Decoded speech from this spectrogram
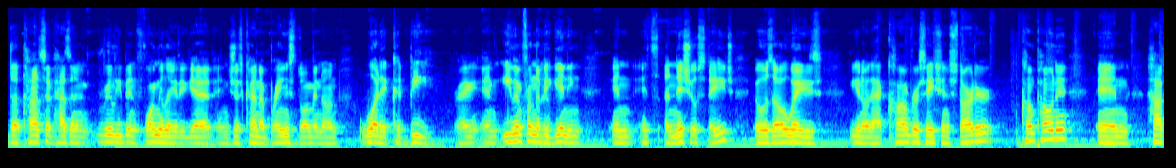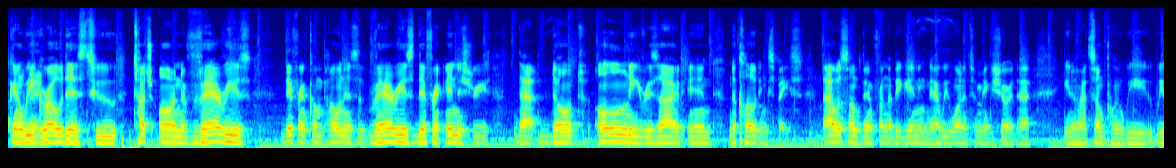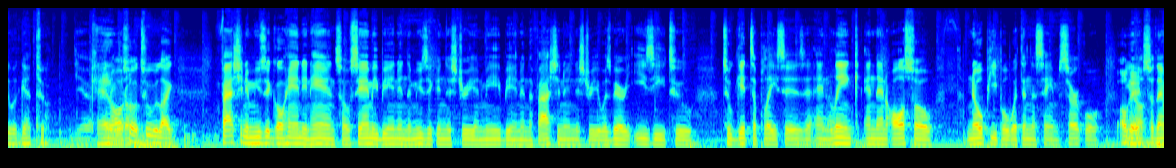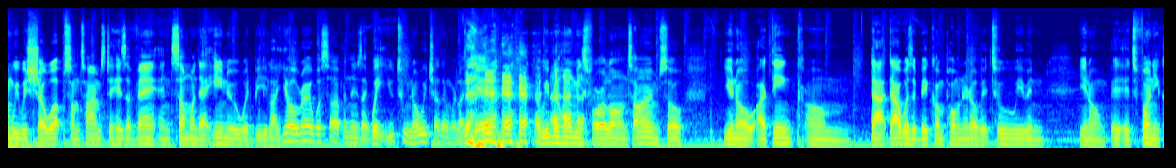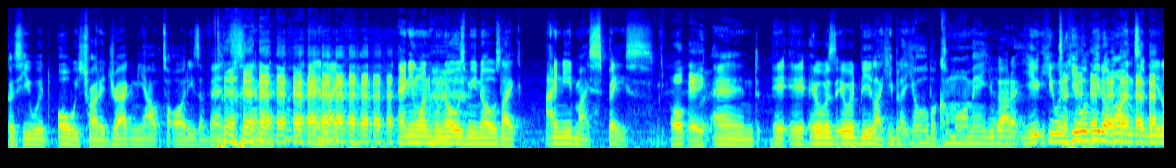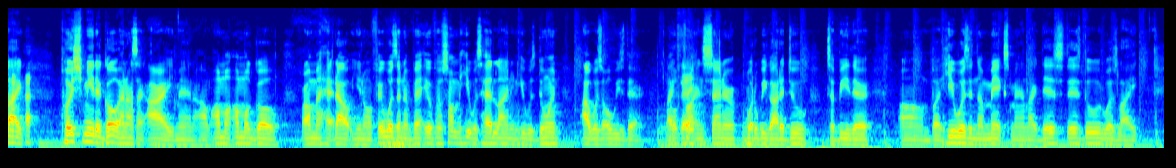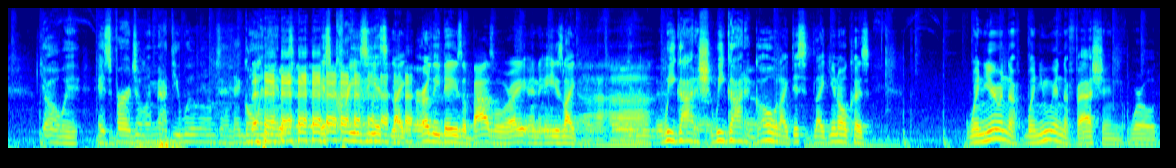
the concept hasn't really been formulated yet, and just kind of brainstorming on what it could be, right? And even from the beginning, in its initial stage, it was always, you know, that conversation starter component, and how can we grow this to touch on various different components, various different industries that don't only reside in the clothing space. That was something from the beginning that we wanted to make sure that, you know, at some point we we would get to. Yeah. Qué and duro. also too like fashion and music go hand in hand. So Sammy being in the music industry and me being in the fashion industry, it was very easy to to get to places and link and then also know people within the same circle. Okay. You know, so then we would show up sometimes to his event and someone that he knew would be like, Yo, Red, what's up? And then he's like, Wait, you two know each other? And we're like, Yeah. Like, we've been homies for a long time. So, you know, I think um, that that was a big component of it too. Even, you know, it, it's funny because he would always try to drag me out to all these events, and, I, and like anyone who knows me knows like I need my space. Ok. And it, it, it was it would be like he'd be like, yo, but come on, man, you gotta. You, he would he would be the one to be like, push me to go, and I was like, all right, man, I'm I'm gonna go or I'm gonna head out. You know, if it was an event, if it was something he was headlining, he was doing, I was always there, like Okay. front and center. What do we gotta do to be there? Um, but he was in the mix, man. Like this this dude was like. Yo, it, it's Virgil and Matthew Williams, and they're going in. It's, it's crazy. It's like early days of Basel, right? And he's like, uh-huh. we gotta we gotta go like this is like you know because when you're in the when you're in the fashion world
